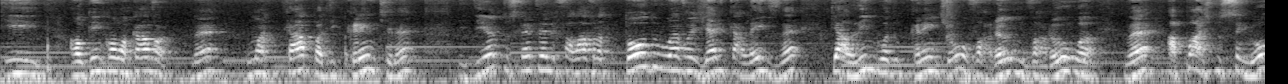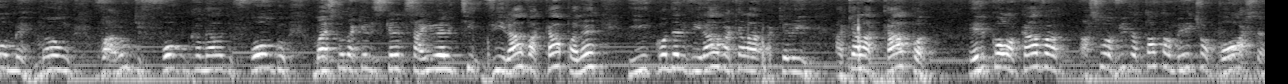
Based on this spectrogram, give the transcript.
que alguém colocava né, uma capa de crente, né? E diante dos crentes ele falava todo o evangelicalês, né? Que a língua do crente, ou varão, varoa, né? A paz do Senhor, meu irmão, varão de fogo, canela de fogo. Mas quando aqueles crentes saíam, ele virava a capa, né? E quando ele virava aquela, aquele, aquela capa, ele colocava a sua vida totalmente oposta.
